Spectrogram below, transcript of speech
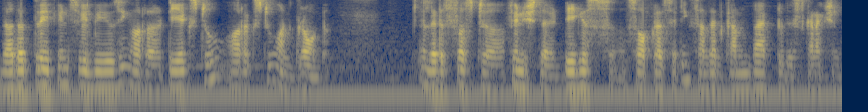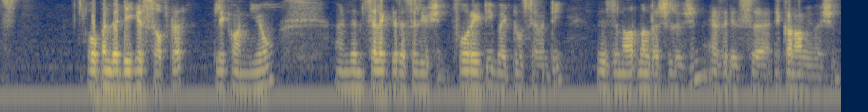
the other three pins we'll be using are uh, TX2 RX2 and ground let us first uh, finish the DGUS software settings and then come back to these connections. Open the DGUS software, click on new and then select the resolution 480 by 270. This is a normal resolution as it is uh, economy version.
